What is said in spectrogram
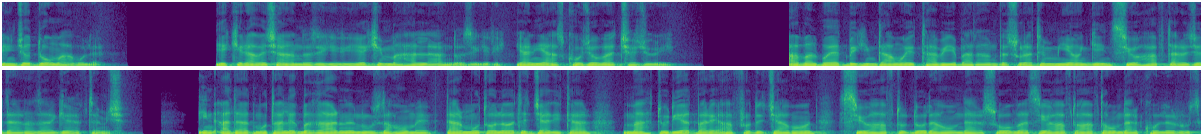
اینجا دو مقوله. یکی روش اندازهگیری یکی محل اندازهگیری یعنی از کجا و چجوری اول باید بگیم دمای طبیعی بدن به صورت میانگین 37 درجه در نظر گرفته میشه. این عدد متعلق به قرن 19 همه در مطالعات جدیدتر محدودیت برای افراد جوان 37 و دو دهم در صبح و 37 و 7 دهم در کل روز.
